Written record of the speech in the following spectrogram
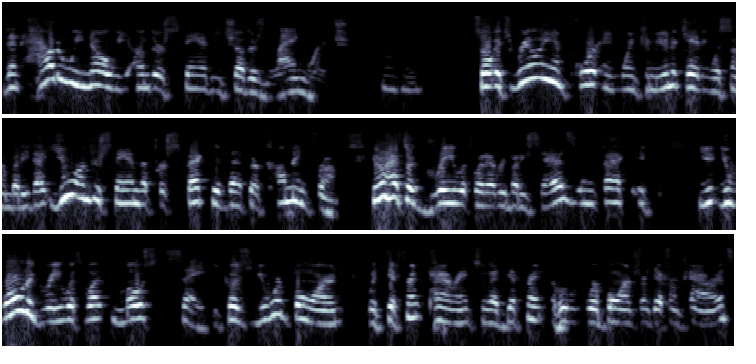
then how do we know we understand each other's language? Mm-hmm. So it's really important when communicating with somebody that you understand the perspective that they're coming from. You don't have to agree with what everybody says. In fact, if you, you won't agree with what most say because you were born with different parents who had different who were born from different parents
